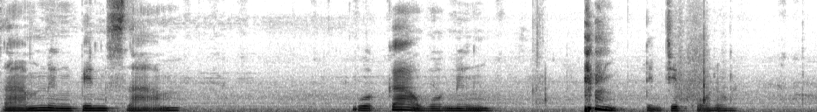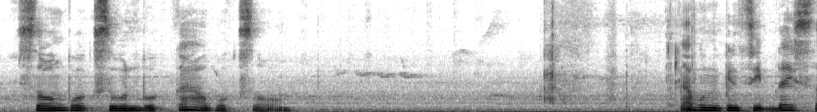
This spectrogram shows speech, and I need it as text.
สามหนึ่งเป็นสามบวกเก้าบวกหนึ่งเป็นเจ็บพอแล้วสองบวกศูนย์บวกเก้าบวกสอง เก้าบวกหนึ่งเป็นสิบได้ส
